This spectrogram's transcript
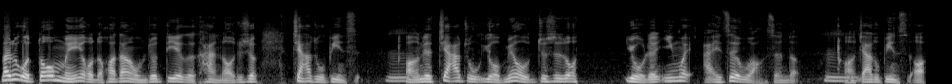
那如果都没有的话，当然我们就第二个看哦，就是家族病史，哦，那家族有没有就是说有人因为癌症往生的？哦，家族病史哦，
